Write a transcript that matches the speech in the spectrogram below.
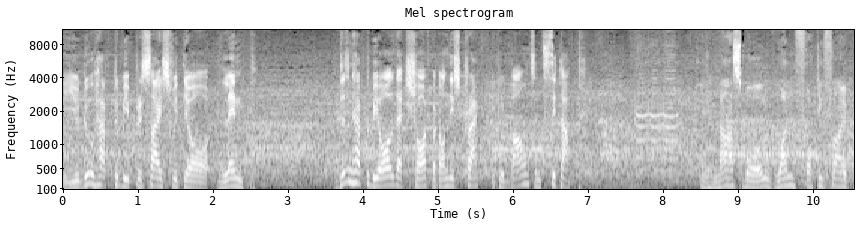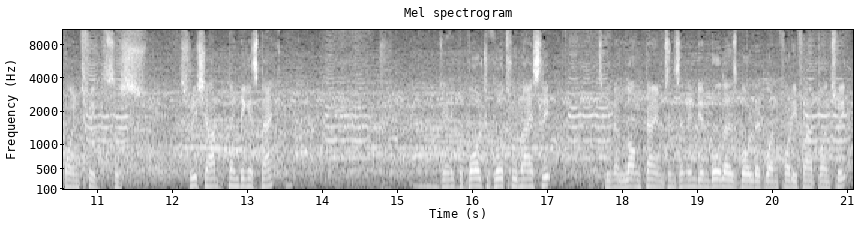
You do have to be precise with your length. It doesn't have to be all that short, but on this track, it will bounce and sit up. And the last ball, 145.3. So Sreesanth bending his back. Getting the ball to go through nicely. It's been a long time since an Indian bowler has bowled at 145.3.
